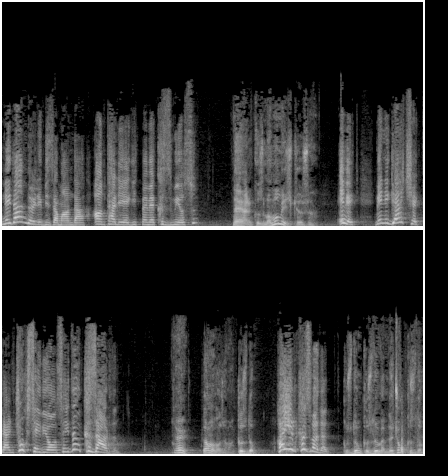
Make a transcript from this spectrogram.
Neden böyle bir zamanda Antalya'ya gitmeme kızmıyorsun? Ne yani kızmamı mı istiyorsun? Evet beni gerçekten çok seviyor olsaydın kızardın. Evet tamam o zaman kızdım. Hayır kızmadın. Kızdım kızdım hem de çok kızdım.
